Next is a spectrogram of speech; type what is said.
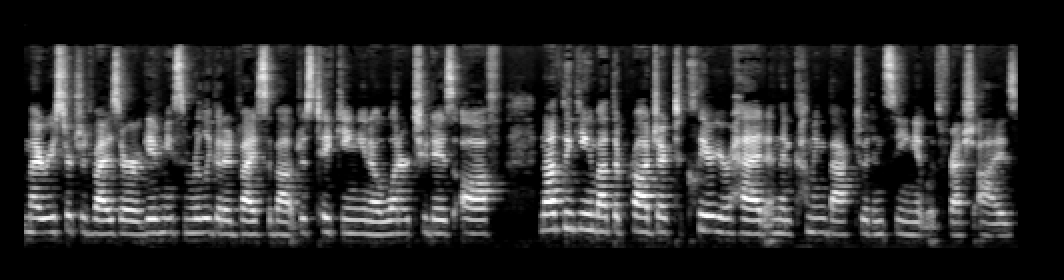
my research advisor gave me some really good advice about just taking you know one or two days off not thinking about the project to clear your head and then coming back to it and seeing it with fresh eyes.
